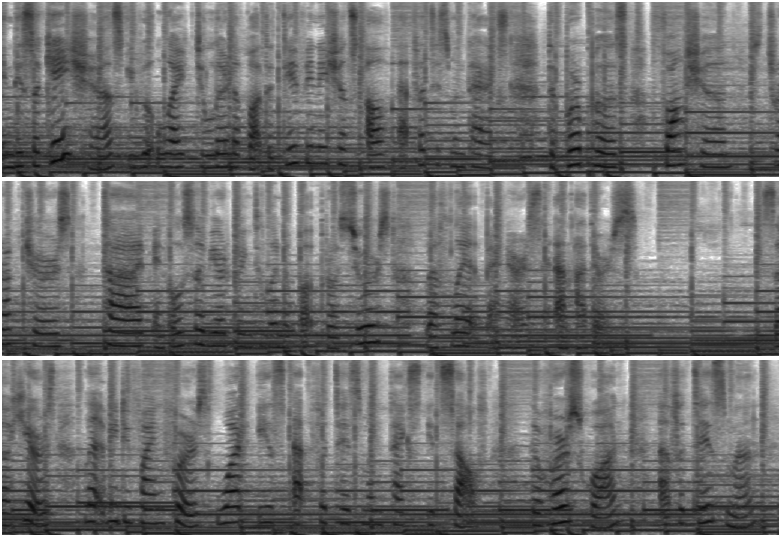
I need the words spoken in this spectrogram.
In these occasions, you would like to learn about the definitions of advertisement text, the purpose, function, structures, type, and also we are going to learn about brochures, leaflet, banners, and others. So here's, let me define first what is advertisement text itself. The first one, advertisement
